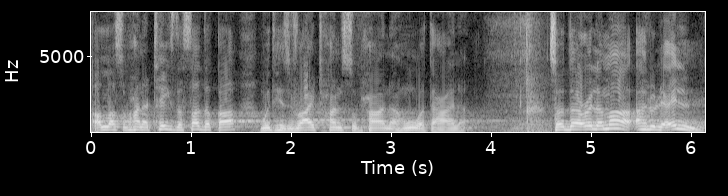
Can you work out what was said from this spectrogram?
Allah subhanahu takes the sadaqah with his right hand subhanahu wa ta'ala so the ulama ahlul ilm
